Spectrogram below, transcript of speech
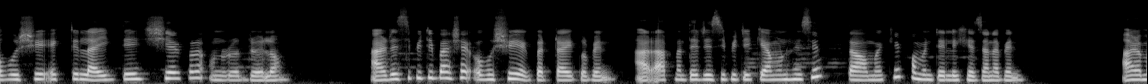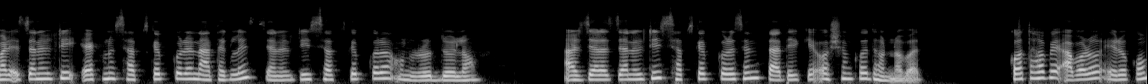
অবশ্যই একটি লাইক দিয়ে শেয়ার করার অনুরোধ রইল। আর রেসিপিটি বাসায় অবশ্যই একবার ট্রাই করবেন। আর আপনাদের রেসিপিটি কেমন হয়েছে তা আমাকে কমেন্টে লিখে জানাবেন। আর আমার চ্যানেলটি এখনও সাবস্ক্রাইব করে না থাকলে চ্যানেলটি সাবস্ক্রাইব করার অনুরোধ রইল। আর যারা চ্যানেলটি সাবস্ক্রাইব করেছেন তাদেরকে অসংখ্য ধন্যবাদ। কথা হবে আবারও এরকম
